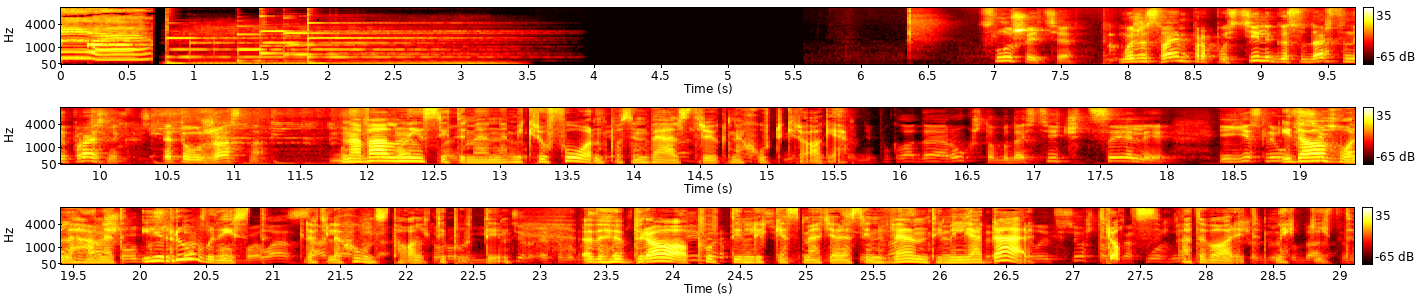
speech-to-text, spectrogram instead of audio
Слушайте, мы же с вами пропустили государственный праздник. Это ужасно. Мы sitter свои med en цели. mikrofon på sin välstrukna skjortkrage. Не покладая рук, чтобы достичь цели. Idag håller han ett ironiskt gratulationstal till Putin över hur bra Putin lyckats med att göra sin vän till miljardär trots att det varit mäckigt.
